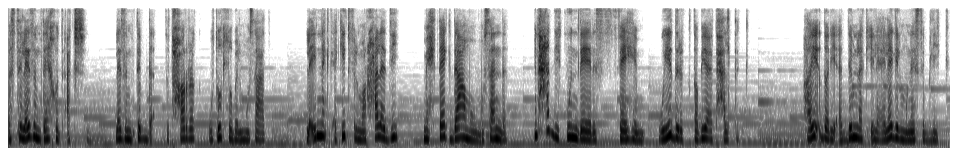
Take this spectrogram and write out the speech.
بس لازم تاخد أكشن لازم تبدأ تتحرك وتطلب المساعدة. لأنك أكيد في المرحلة دي محتاج دعم ومساندة من حد يكون دارس فاهم ويدرك طبيعة حالتك. هيقدر يقدم لك العلاج المناسب ليك.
